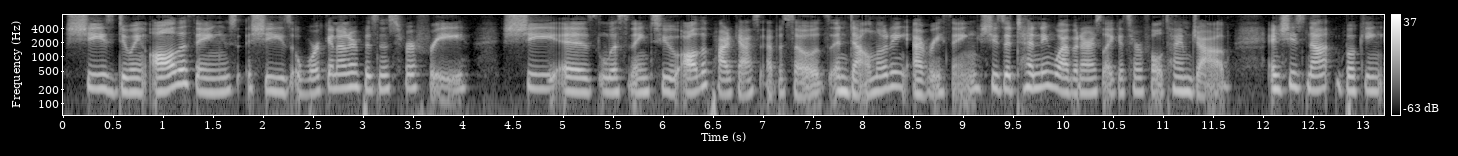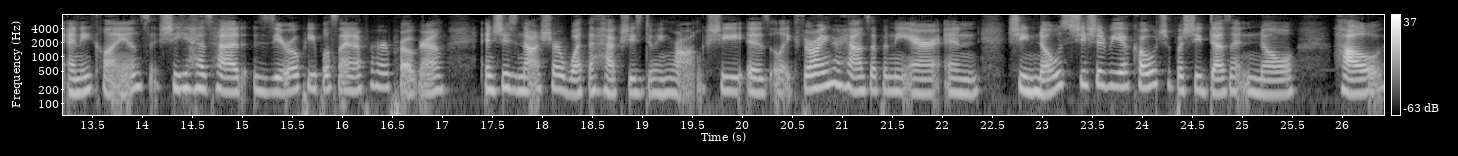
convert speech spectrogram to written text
She's doing all the things. She's working on her business for free. She is listening to all the podcast episodes and downloading everything. She's attending webinars like it's her full time job, and she's not booking any clients. She has had zero people sign up for her program, and she's not sure what the heck she's doing wrong. She is like throwing her hands up in the air, and she knows she should be a coach, but she doesn't know how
